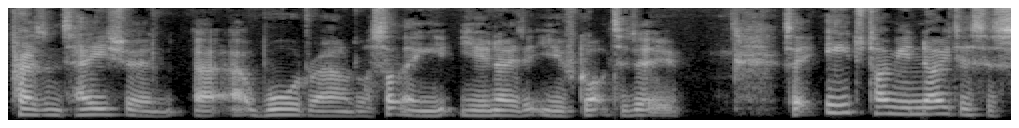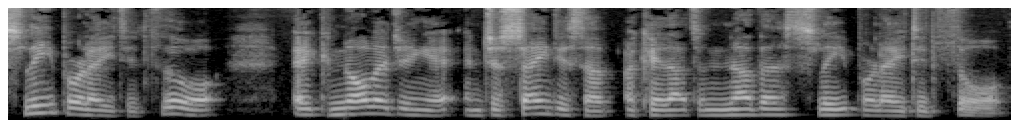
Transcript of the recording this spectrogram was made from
presentation uh, at ward round or something you know that you've got to do? So each time you notice a sleep related thought, acknowledging it and just saying to yourself, okay, that's another sleep related thought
